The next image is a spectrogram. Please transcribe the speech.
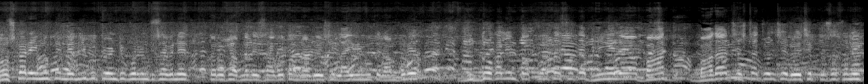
নমস্কার এই মুহূর্তে মেদিনীপুর টোয়েন্টি ফোর ইন্টু সেভেনের তরফে আপনাদের স্বাগত। আমরা রয়েছি লাইভ এই মুহূর্তে রামপুরে। যুদ্ধকালীন তৎপরতার সাথে ভেঙে যাওয়া বাঁধ বাঁধার চেষ্টা চলছে রয়েছে প্রশাসনিক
